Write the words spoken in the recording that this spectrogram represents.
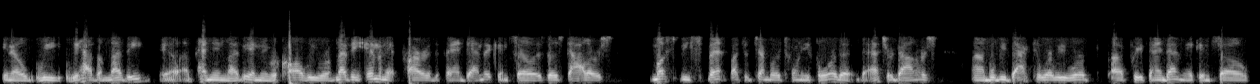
you know we we have a levy, you know, a pending levy. I mean, recall we were levy imminent prior to the pandemic, and so as those dollars must be spent by September of 24, the, the ESSER dollars um, will be back to where we were uh, pre-pandemic, and so.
